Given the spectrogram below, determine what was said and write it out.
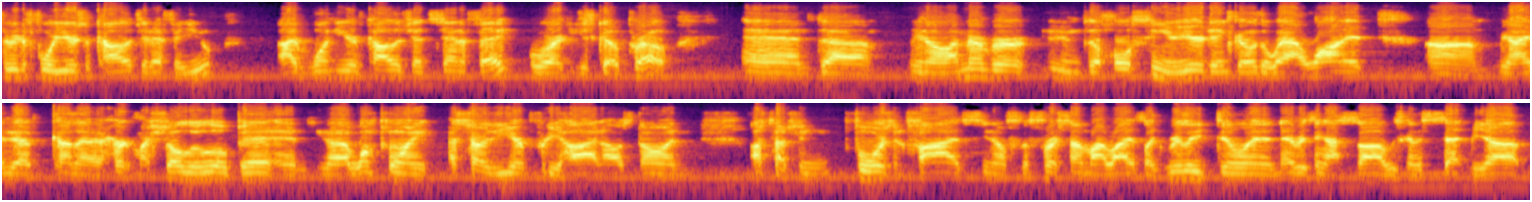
three to four years of college at FAU. I had one year of college at Santa Fe, or I could just go pro. And um, you know, I remember the whole senior year didn't go the way I wanted. Um, you know, I ended up kind of hurting my shoulder a little bit, and you know, at one point, I started the year pretty hot, and I was throwing, I was touching fours and fives, you know, for the first time in my life, like really doing everything I thought was going to set me up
